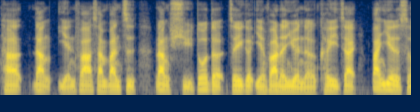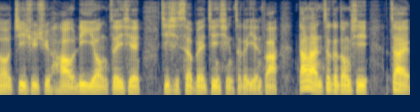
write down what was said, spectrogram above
他让研发三班制，让许多的这一个研发人员呢，可以在半夜的时候继续去好好利用这一些机器设备进行这个研发。当然，这个东西在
